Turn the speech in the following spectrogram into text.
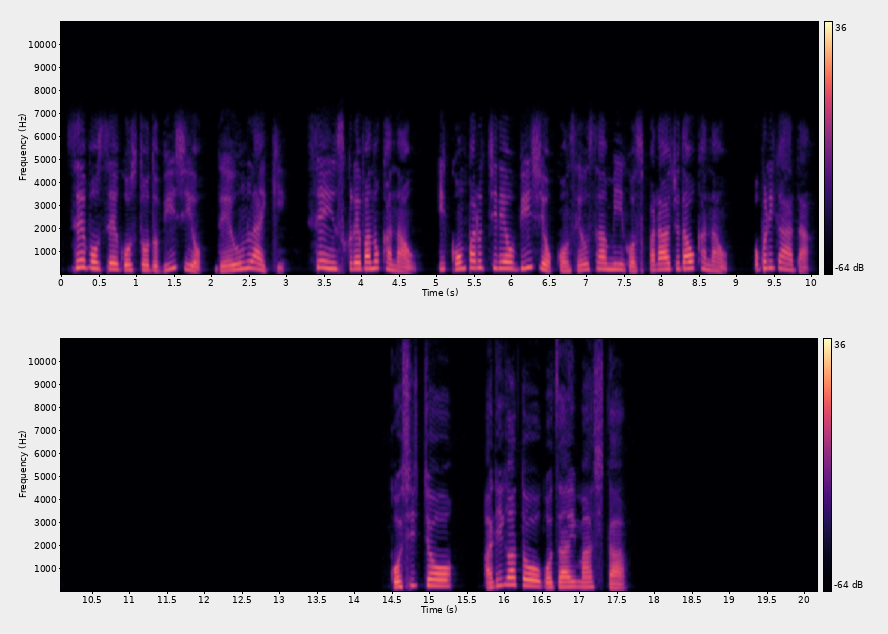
Se você gostou do vídeo, dê um like. Se inscreva no canal y compartiré o vídeo con seus amigos para ajudar o canal. Obrigada! ご視聴ありがとうございました。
